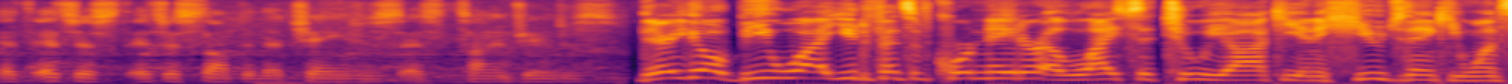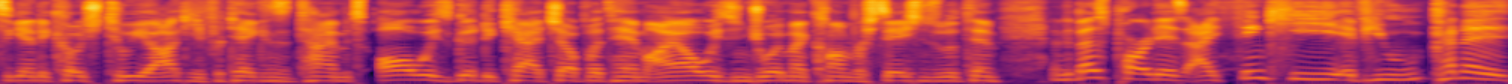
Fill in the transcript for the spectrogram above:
it's, it's just it's just something that changes as time changes. There you go, BYU defensive coordinator Ilaisa Tuiaki, and a huge thank you once again to Coach Tuiaki for taking some time. It's always good to catch up with him. I always enjoy my conversations with him, and the best part is I think he, if you kind of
